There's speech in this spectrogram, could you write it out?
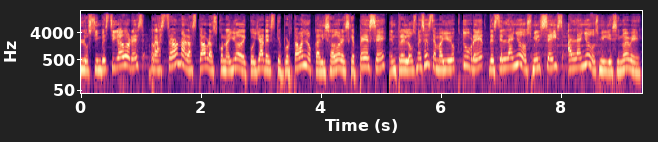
Los investigadores rastrearon a las cabras con ayuda de collares que portaban localizadores GPS entre los meses de mayo y octubre desde el año 2006 al año 2019.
